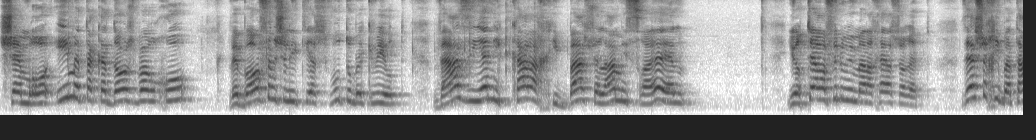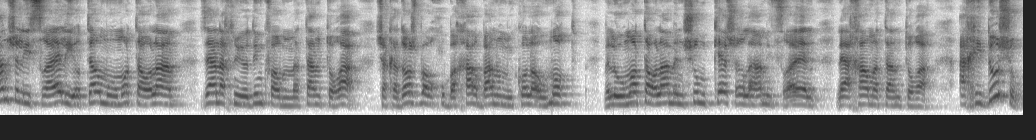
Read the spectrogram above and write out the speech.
שהם רואים את הקדוש ברוך הוא, ובאופן של התיישבות ובקביעות. ואז יהיה ניכר החיבה של עם ישראל יותר אפילו ממלאכי השרת. זה שחיבתן של ישראל היא יותר מאומות העולם, זה אנחנו יודעים כבר במתן תורה, שהקדוש ברוך הוא בחר בנו מכל האומות, ולאומות העולם אין שום קשר לעם ישראל לאחר מתן תורה. החידוש הוא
